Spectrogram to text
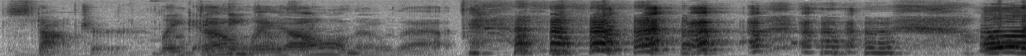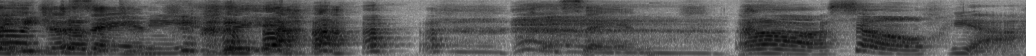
stopped her. Like Well, I don't think we all know that? Oh, age just does saying. it to me. Yeah. Just saying. Uh, so yeah,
